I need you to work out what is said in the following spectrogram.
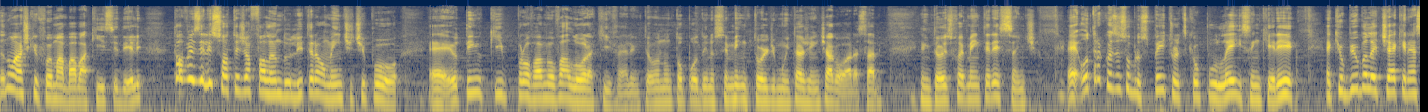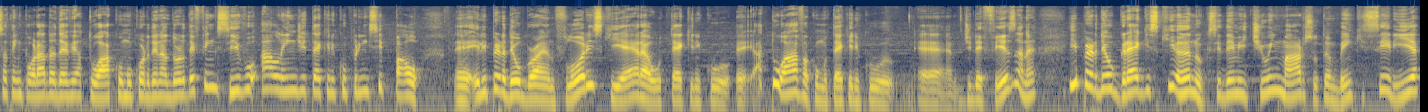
eu não acho que foi uma babaquice dele. Talvez ele só esteja falando literalmente, tipo, é, eu tenho que provar meu valor aqui, velho. Então eu não tô podendo ser mentor de muita gente agora, sabe? Então isso foi bem interessante. É, outra coisa sobre os Patriots que eu pulei sem querer é que o Bill Belichick nessa temporada deve atuar como coordenador defensivo além de técnico principal. É, ele perdeu o Brian Flores, que era o técnico, é, atuava como técnico é, de defesa, né? E perdeu o Greg Schiano, que se demitiu em março também, que seria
